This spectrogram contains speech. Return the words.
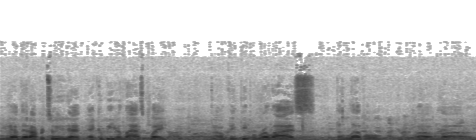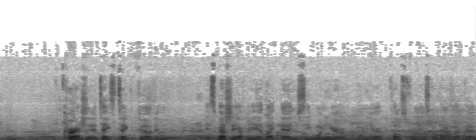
you have that opportunity that, that could be your last play. I don't think people realize the level of uh, courage that it takes to take the field, and especially after a hit like that, you see one of your one of your close friends go down like that.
